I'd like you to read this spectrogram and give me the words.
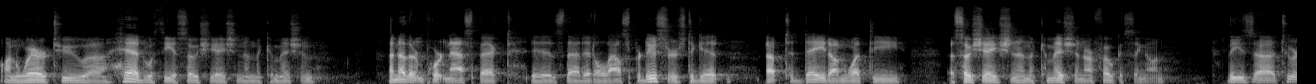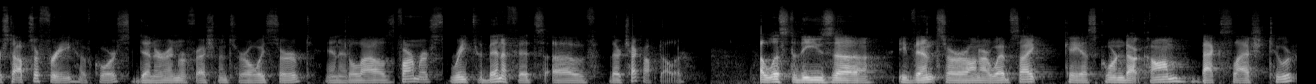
on where to uh, head with the association and the commission. Another important aspect is that it allows producers to get up to date on what the association and the commission are focusing on. These uh, tour stops are free, of course. Dinner and refreshments are always served, and it allows farmers reap the benefits of their checkoff dollar. A list of these uh, events are on our website, kscorn.com backslash tour.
